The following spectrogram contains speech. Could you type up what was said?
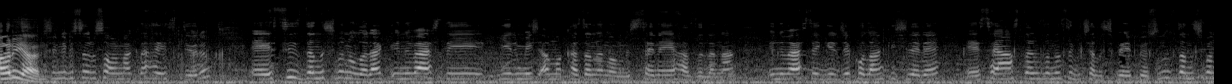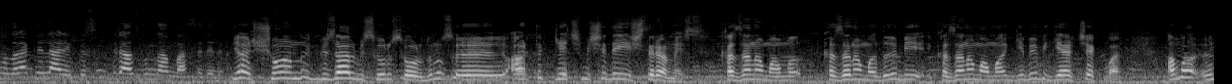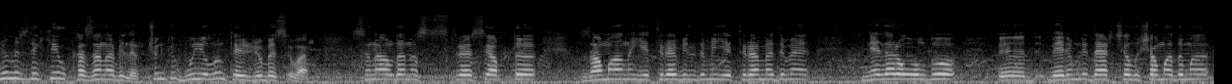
Var yani. Şimdi bir soru sormak daha istiyorum. Ee, siz danışman olarak üniversiteyi girmiş ama kazanamamış, seneye hazırlanan, üniversiteye girecek olan kişilere e, seanslarınızda nasıl bir çalışma yapıyorsunuz? Danışman olarak neler yapıyorsunuz? Biraz bundan bahsedelim. Ya şu anda güzel bir soru sordunuz. Ee, artık geçmişi değiştiremeyiz. Kazanamama, kazanamadığı bir kazanamama gibi bir gerçek var. Ama önümüzdeki yıl kazanabilir. Çünkü bu yılın tecrübesi var. Sınavda nasıl stres yaptı, zamanı yetirebildi mi, yetiremedi mi, neler oldu, e, verimli ders çalışamadı mı,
